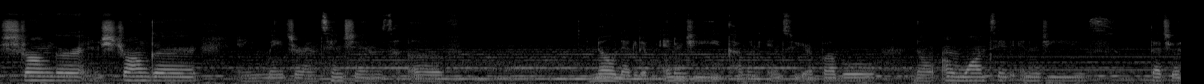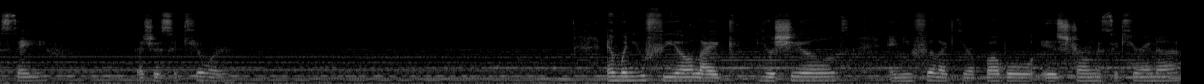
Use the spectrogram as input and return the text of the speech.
stronger and stronger. And you made your intentions of no negative energy coming into your bubble, no unwanted energies, that you're safe, that you're secure. And when you feel like your shield and you feel like your bubble is strong and secure enough,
